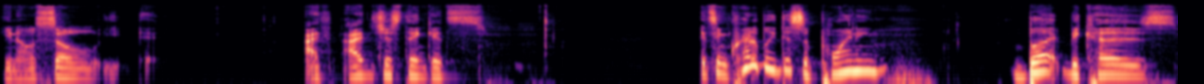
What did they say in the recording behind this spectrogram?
You know, so I I just think it's it's incredibly disappointing, but because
